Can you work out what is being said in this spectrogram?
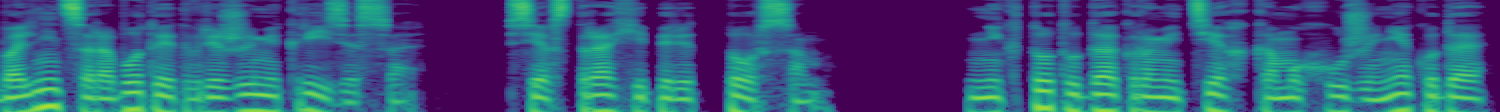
Больница работает в режиме кризиса. Все в страхе перед торсом. Никто туда, кроме тех, кому хуже некуда,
